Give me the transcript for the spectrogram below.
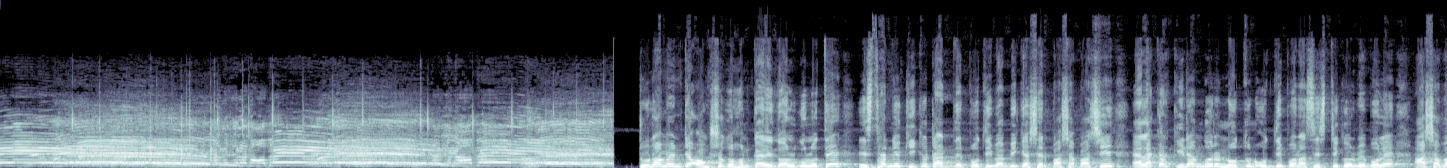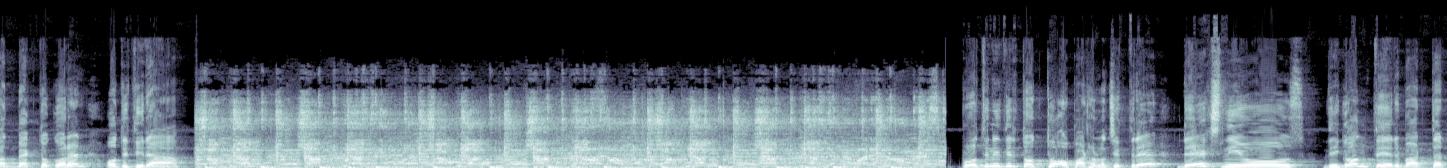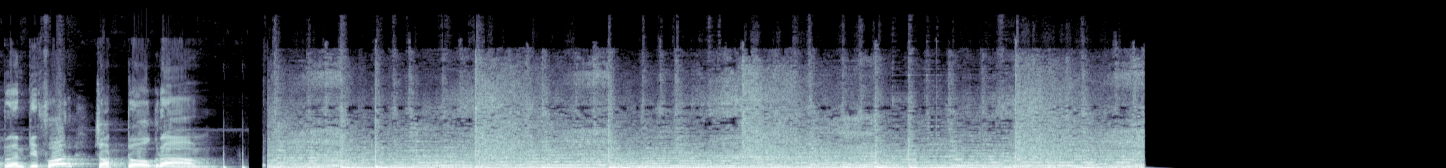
টুর্নামেন্টে অংশগ্রহণকারী দলগুলোতে স্থানীয় ক্রিকেটারদের প্রতিভা বিকাশের পাশাপাশি এলাকার ক্রীড়াঙ্গনে নতুন উদ্দীপনা সৃষ্টি করবে বলে আশাবাদ ব্যক্ত করেন অতিথিরা। প্রতিনিধির তথ্য ও পাঠানোচিত্রে ডেস্ক নিউজ, দিগন্তের বার্তা টোয়েন্টি ফোর, চট্টগ্রাম।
